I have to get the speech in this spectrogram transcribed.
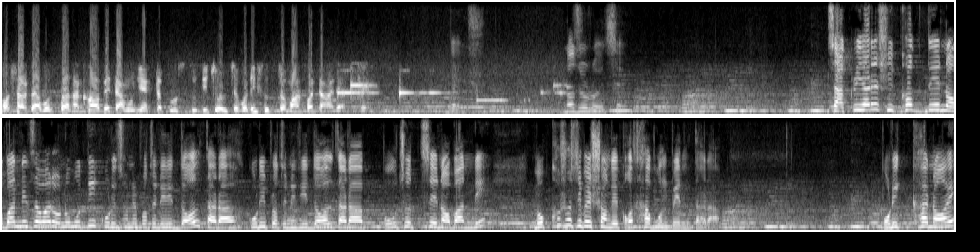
বসার ব্যবস্থা রাখা হবে। তেমনই একটা প্রস্তুতি চলছে বলেই সূত্র মারফত জানা যাচ্ছে। নজর রয়েছে। চাকরিহারা শিক্ষকদের নবান্নে যাওয়ার অনুমতি, কুড়ি জনের প্রতিনিধি দল, তারা কুড়ি প্রতিনিধি দল, তারা পৌঁছচ্ছে নবান্নে। মুখ্য সচিবের সঙ্গে কথা বলবেন তারা। পরীক্ষা নয়,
